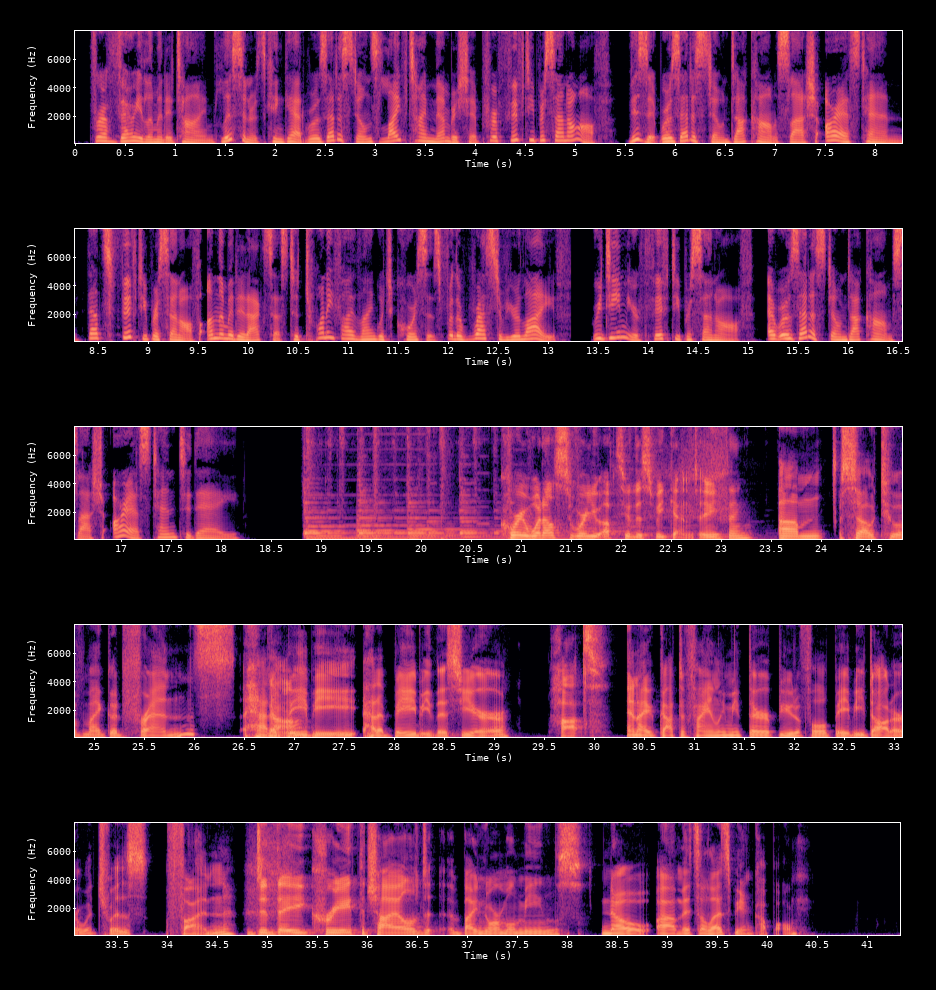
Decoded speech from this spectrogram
For a very limited time, listeners can get Rosetta Stone's lifetime membership for 50% off. Visit rosettastone.com slash rs10. That's 50% off unlimited access to 25 language courses for the rest of your life. Redeem your 50% off at rosettastone.com slash rs10 today. Corey, what else were you up to this weekend? Anything? Um, so two of my good friends had Yeah. a baby, had a baby this year, Hot. and I got to finally meet their beautiful baby daughter, which was fun. Did they create the child by normal means? No, um, it's a lesbian couple.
